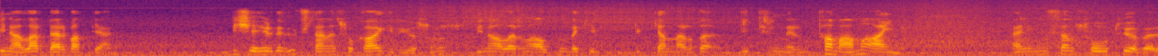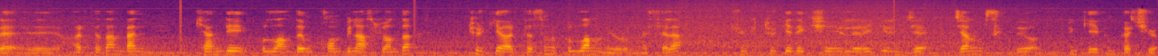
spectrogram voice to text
binalar berbat yani. Bir şehirde 3 tane sokağa giriyorsunuz. Binaların altındaki dükkanlarda vitrinlerin tamamı aynı. Yani insanı soğutuyor böyle e, haritadan. Ben kendi kullandığım kombinasyonda Türkiye haritasını kullanmıyorum mesela. Çünkü Türkiye'deki şehirlere girince canım sıkılıyor, bütün keyfim kaçıyor.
